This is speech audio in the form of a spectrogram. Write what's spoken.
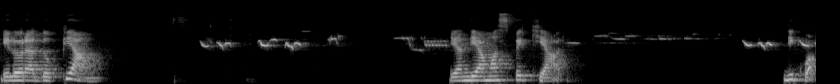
e lo raddoppiamo. E andiamo a specchiare. Di qua.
